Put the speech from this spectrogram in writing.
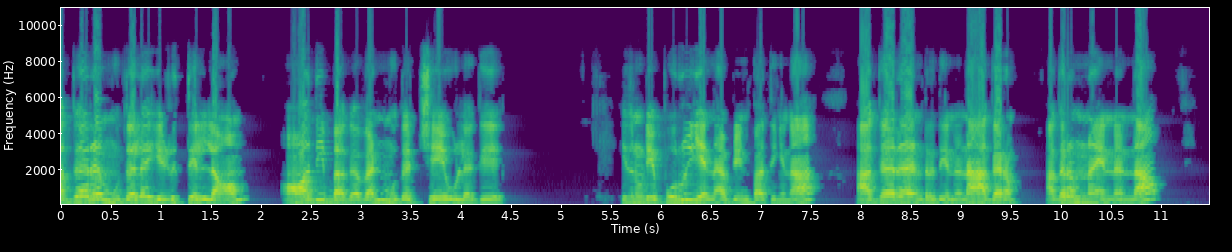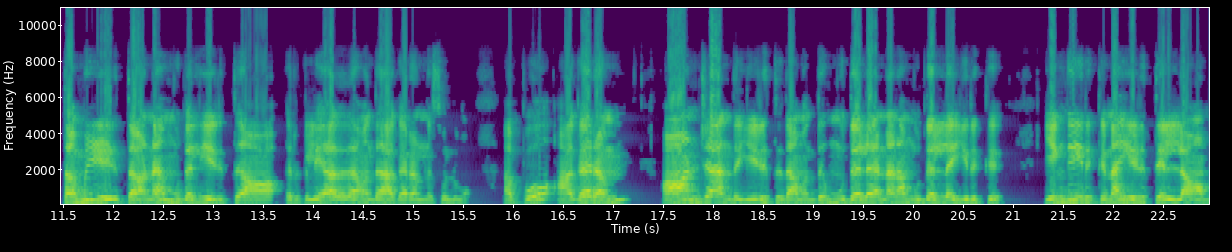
அகர முதல எழுத்தெல்லாம் ஆதி பகவன் முதற்றே உலகு. இதனுடைய பொருள் என்ன அப்படின்னு பாத்தீங்கன்னா அகரன்றது என்னன்னா அகரம். அகரம்னா என்னன்னா தமிழ் எழுத்தான முதல் எழுத்து ஆ இருக்கு இல்லையா? அதை தான் வந்து அகரம்னு சொல்லுவோம். அப்போ அகரம் ஆன்ற அந்த எழுத்து தான் வந்து முதலன்னா நான் முதல்ல இருக்கு. எங்க இருக்குன்னா எழுத்தெல்லாம்.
